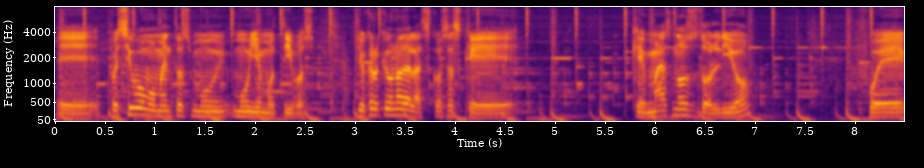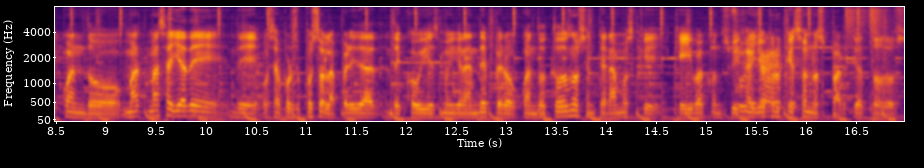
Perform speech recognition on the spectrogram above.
eh, pues sí hubo momentos muy, muy emotivos. Yo creo que una de las cosas que, que más nos dolió fue cuando, más, más allá de, de- o sea, por supuesto la pérdida de Kobe es muy grande, pero cuando todos nos enteramos que, que iba con su, hija, yo creo que eso nos partió a todos.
